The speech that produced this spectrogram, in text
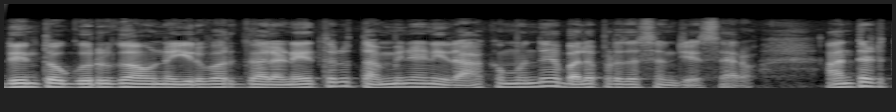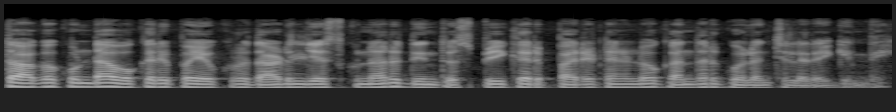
దీంతో గురుగా ఉన్న ఇరు వర్గాల నేతలు తమ్మినేని రాకముందే బలప్రదర్శన చేశారు. అంతటితో ఆగకుండా ఒకరిపై ఒకరు దాడులు చేసుకున్నారు. దీంతో స్పీకర్ పర్యటనలో గందరగోళం చెలరేగింది.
